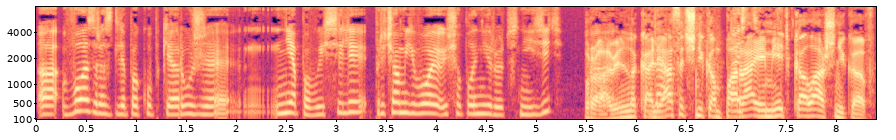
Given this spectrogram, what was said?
Э, возраст для покупки оружия не повысили, причем его еще планируют снизить. Правильно, колясочникам То пора есть- иметь калашников.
